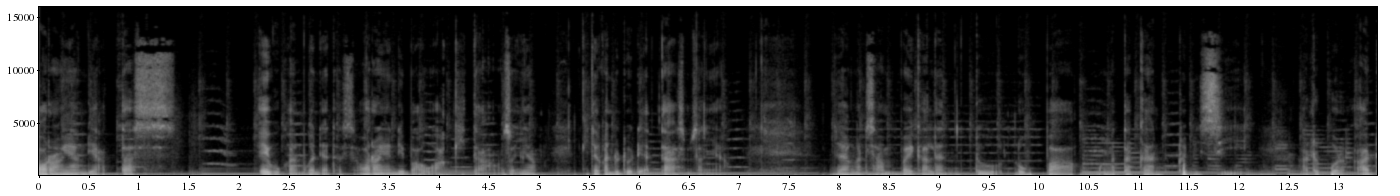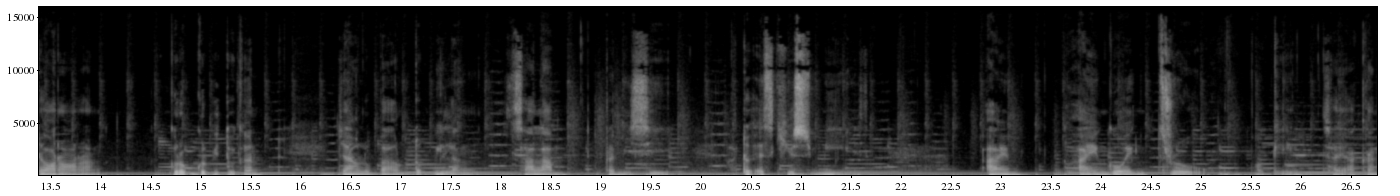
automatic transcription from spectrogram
orang yang di atas. Eh bukan bukan di atas orang yang di bawah kita. Maksudnya kita kan duduk di atas misalnya. Jangan sampai kalian itu lupa mengatakan permisi ada pun ada orang-orang grup-grup itu kan jangan lupa untuk bilang salam permisi. Atau excuse me I'm I'm going through saya akan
